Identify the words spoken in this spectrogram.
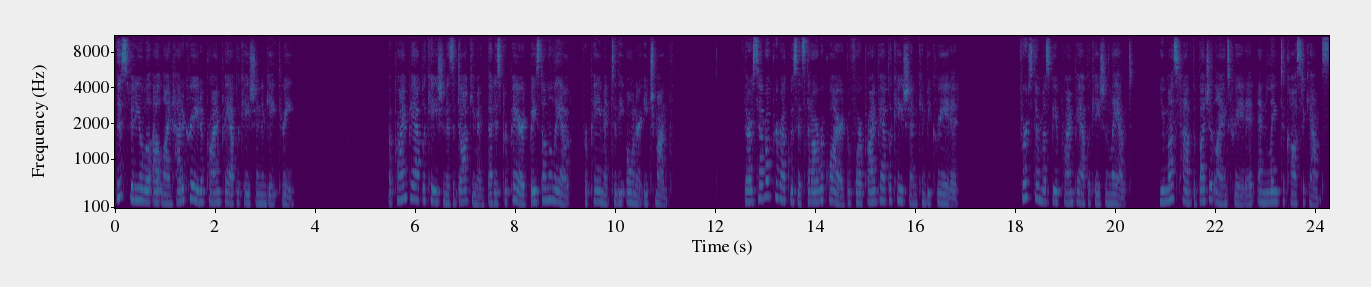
This video will outline how to create a Prime Pay application in Gate 3. A Prime Pay application is a document that is prepared based on the layout for payment to the owner each month. There are several prerequisites that are required before a Prime Pay application can be created. First, there must be a Prime Pay application layout. You must have the budget lines created and linked to cost accounts.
